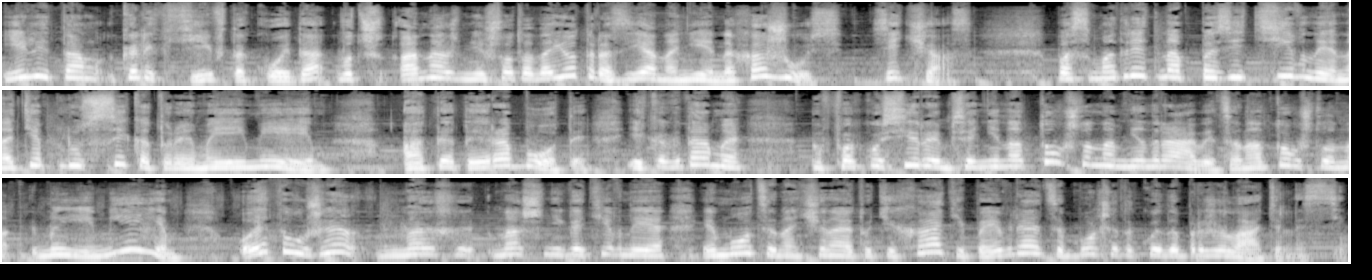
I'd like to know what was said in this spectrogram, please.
Или там коллектив такой, да. Вот она же мне что-то дает, раз я на ней нахожусь сейчас. Посмотреть на позитивные, на те плюсы, которые мы имеем от этой работы. И когда мы фокусируемся не на том, что нам не нравится, а на том, что мы имеем, это уже наши, наши негативные эмоции начинают утихать, и появляется больше такой доброжелательности,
